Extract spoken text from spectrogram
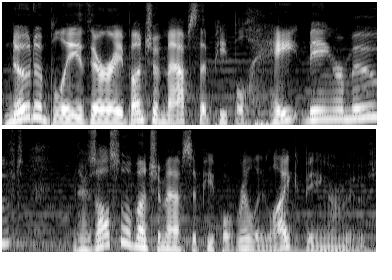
Notably, there are a bunch of maps that people hate being removed, and there's also a bunch of maps that people really like being removed.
